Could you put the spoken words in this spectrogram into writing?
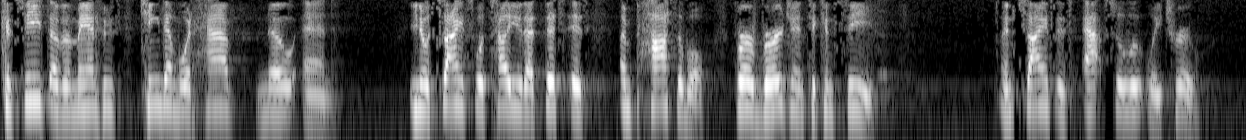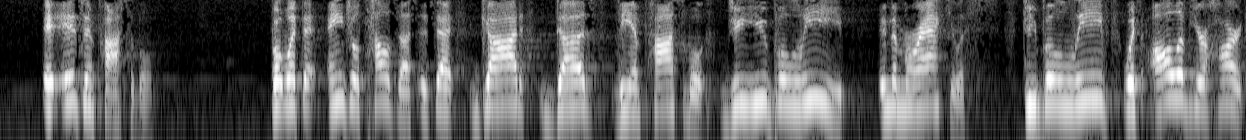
conceived of a man whose kingdom would have no end. You know, science will tell you that this is impossible for a virgin to conceive. And science is absolutely true. It is impossible. But what the angel tells us is that God does the impossible. Do you believe in the miraculous? Do you believe with all of your heart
